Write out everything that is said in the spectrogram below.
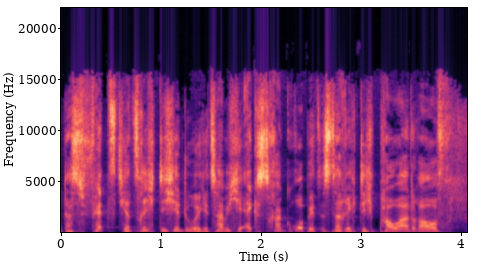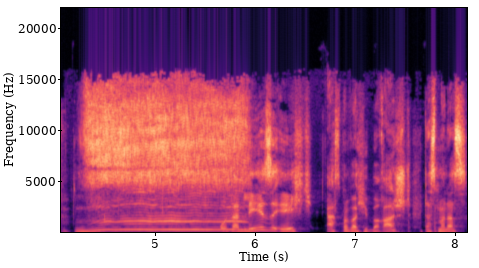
das fetzt jetzt richtig hier durch. Jetzt habe ich hier extra grob, jetzt ist da richtig Power drauf. Und dann lese ich, erstmal war ich überrascht, dass man das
